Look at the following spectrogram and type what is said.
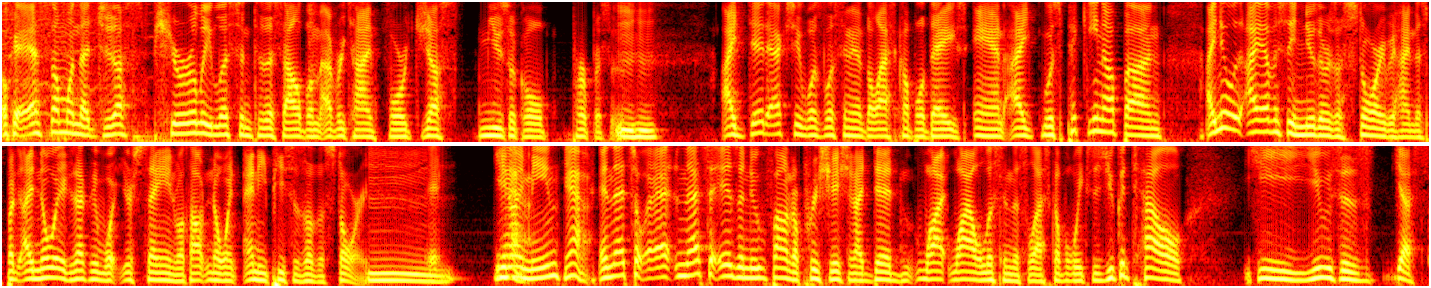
Okay, as someone that just purely listened to this album every time for just musical purposes, mm-hmm. I did actually was listening to the last couple of days, and I was picking up on. I knew I obviously knew there was a story behind this, but I know exactly what you're saying without knowing any pieces of the story. It- you know what I mean? yeah. And that's eh, and that's is a newfound appreciation I did while, while listening this last couple of weeks. Is you could tell he uses yes,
